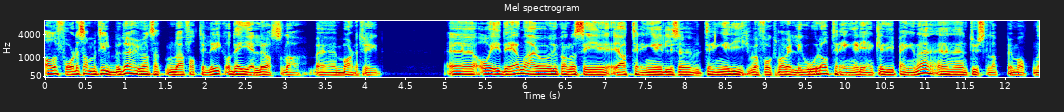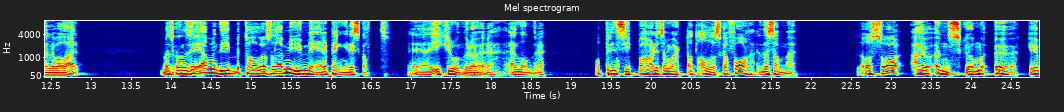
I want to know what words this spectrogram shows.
alle, får det samme tilbudet, uansett om du er fattig eller rik, og det gjelder også da eh, barnetrygd. Uh, og ideen er jo, du kan jo si, ja, trenger, liksom, trenger rike folk som har veldig god råd, trenger de egentlig de pengene? Uh, en tusenlapp i måneden, eller hva det er. Men så kan du si, ja, men de betaler jo også da mye mer penger i skatt, uh, i kroner og øre, enn andre. Og prinsippet har liksom vært at alle skal få det samme. Og så er jo ønsket om å øke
